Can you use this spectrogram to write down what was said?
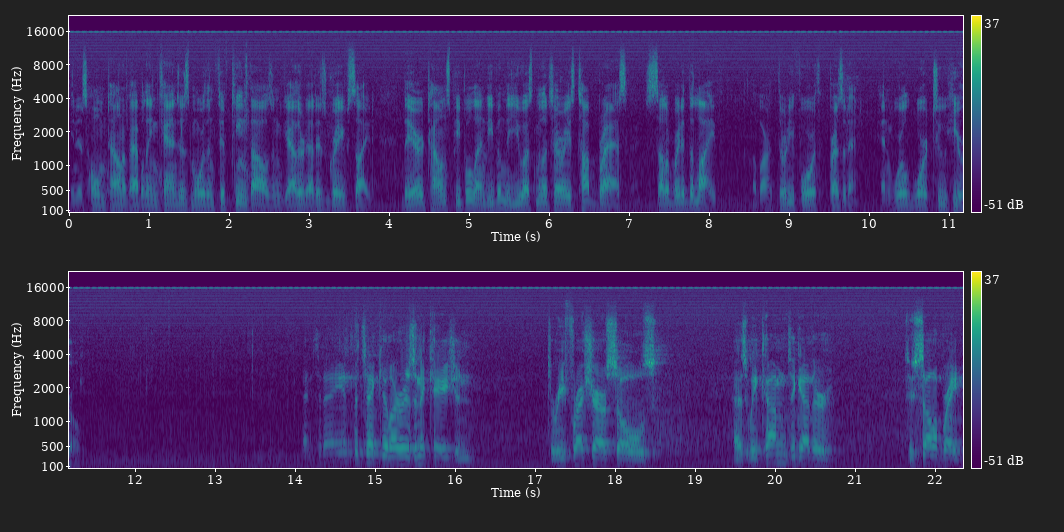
In his hometown of Abilene, Kansas, more than 15,000 gathered at his gravesite. There, townspeople and even the U.S. military's top brass celebrated the life of our 34th president and World War II hero. Today in particular is an occasion to refresh our souls as we come together to celebrate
